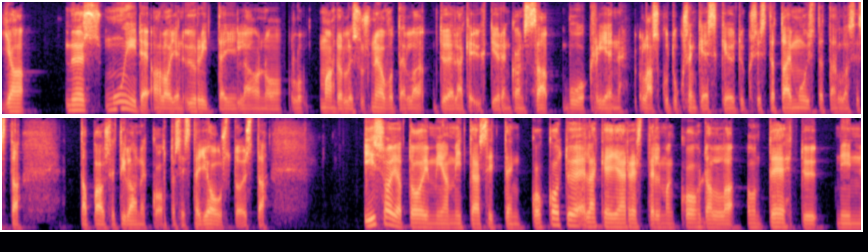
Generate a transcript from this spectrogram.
Ja myös muiden alojen yrittäjillä on ollut mahdollisuus neuvotella työeläkeyhtiöiden kanssa vuokrien laskutuksen keskeytyksistä tai muista tällaisista tapaus- ja tilannekohtaisista joustoista. Isoja toimia, mitä sitten koko työeläkejärjestelmän kohdalla on tehty, niin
